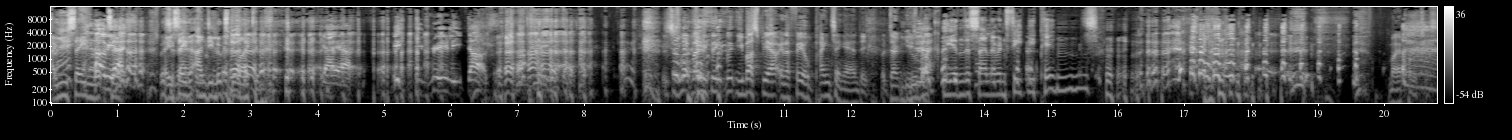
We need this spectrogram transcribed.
are, are you saying that? Oh, uh, yes. are you is saying that Andy looks a bit like him? Yeah, yeah. He, he really does. This is what made me think that you must be out in a field painting, Andy, but don't you. Lock me in the cellar and feed me pins. My apologies.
